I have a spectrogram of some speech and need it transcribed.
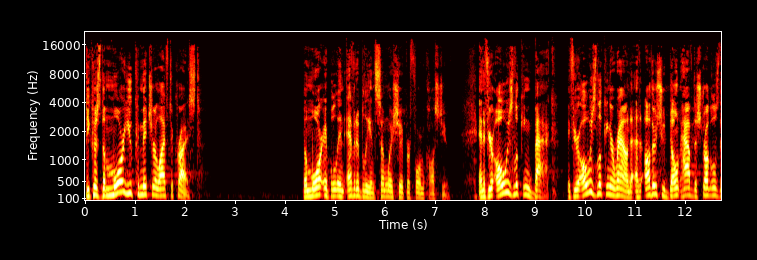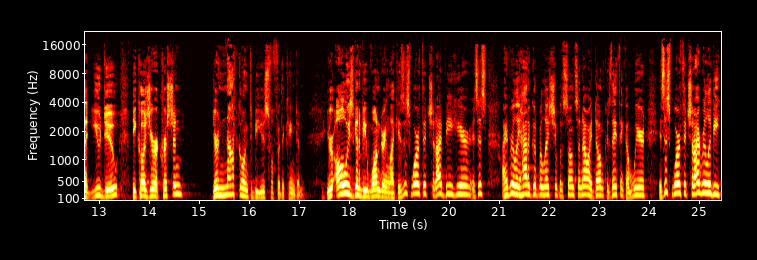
Because the more you commit your life to Christ, the more it will inevitably, in some way, shape, or form, cost you. And if you're always looking back, if you're always looking around at others who don't have the struggles that you do because you're a Christian, you're not going to be useful for the kingdom you're always going to be wondering, like, is this worth it? Should I be here? Is this, I really had a good relationship with so and so, now I don't because they think I'm weird. Is this worth it? Should I really be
